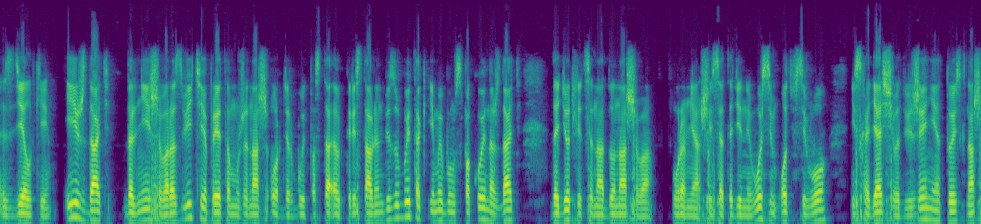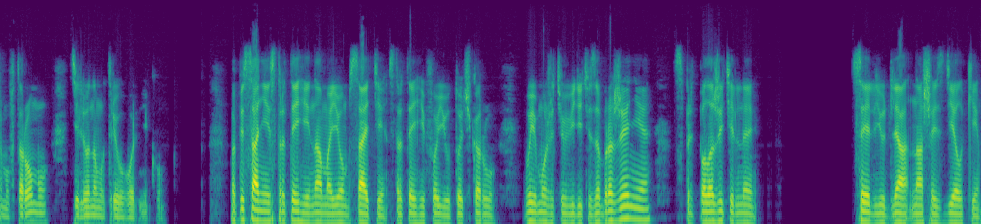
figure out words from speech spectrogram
сделки и ждать дальнейшего развития. При этом уже наш ордер будет переставлен без убыток, и мы будем спокойно ждать, дойдет ли цена до нашего уровня 61,8 от всего исходящего движения, то есть к нашему второму зеленому треугольнику. В описании стратегии на моем сайте strategy4u.ru вы можете увидеть изображение с предположительной целью для нашей сделки,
